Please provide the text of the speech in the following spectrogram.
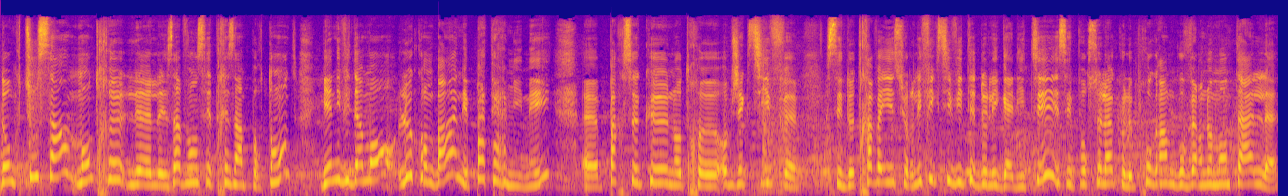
Donc tout ça montre les avancées très importantes. Bien évidemment, le combat n'est pas terminé euh, parce que notre objectif, c'est de travailler sur l'effectivité de l'égalité et c'est pour cela que le programme gouvernemental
